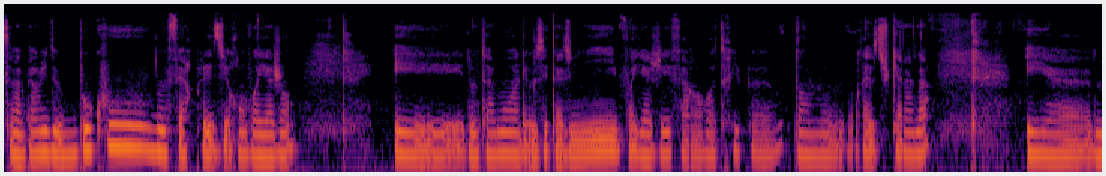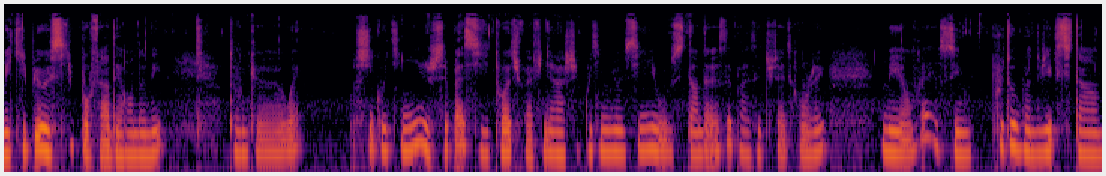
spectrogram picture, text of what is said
ça m'a permis de beaucoup me faire plaisir en voyageant et notamment aller aux États-Unis, voyager, faire un road trip euh, dans le reste du Canada et euh, m'équiper aussi pour faire des randonnées. Donc euh, ouais, Chicoutimi, je sais pas si toi tu vas finir à Chicoutimi aussi ou si t'es intéressé par les études à l'étranger, mais en vrai c'est une plutôt bonne ville si t'as un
